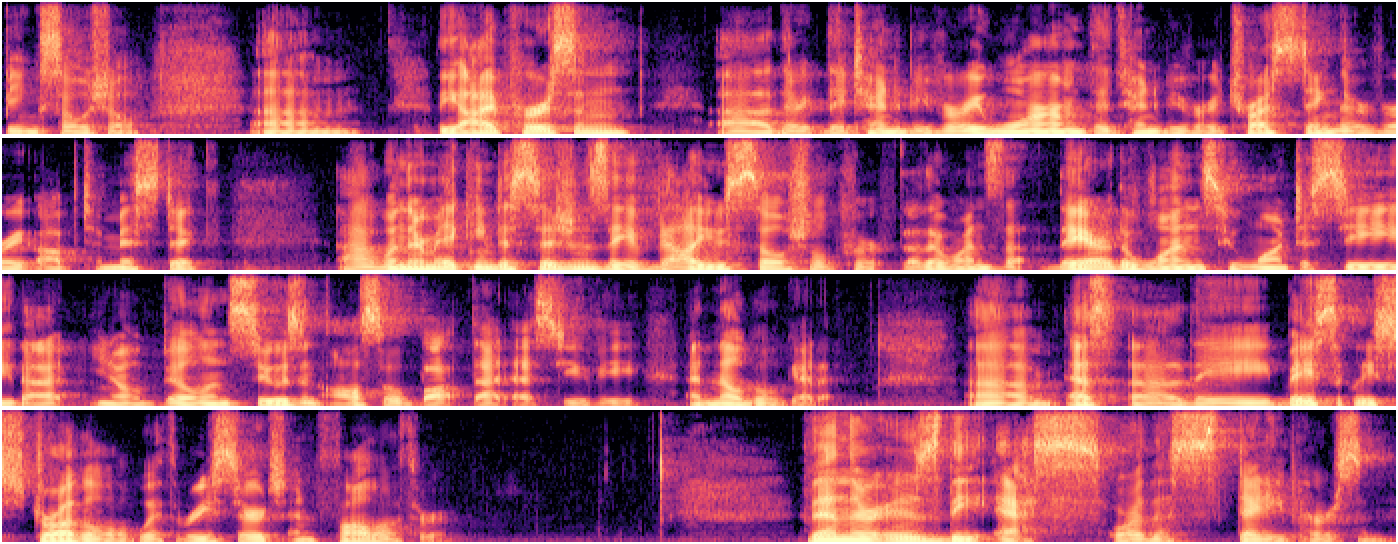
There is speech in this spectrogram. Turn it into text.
being social. Um, the I person, uh, they tend to be very warm. They tend to be very trusting. They're very optimistic. Uh, when they're making decisions, they value social proof. They're the ones that they are the ones who want to see that you know Bill and Susan also bought that SUV, and they'll go get it. Um, as uh, they basically struggle with research and follow through. Then there is the S or the steady person.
